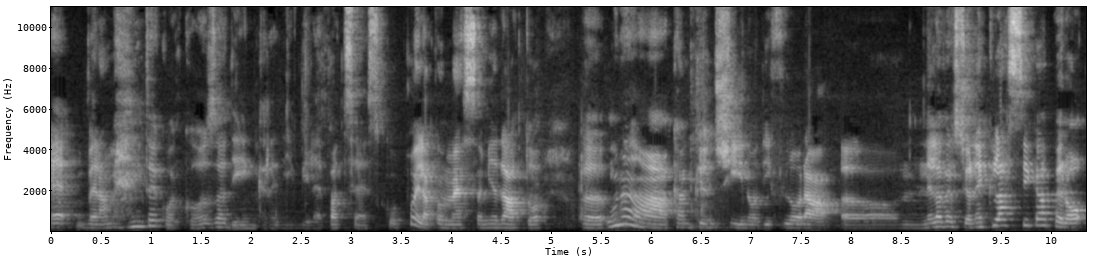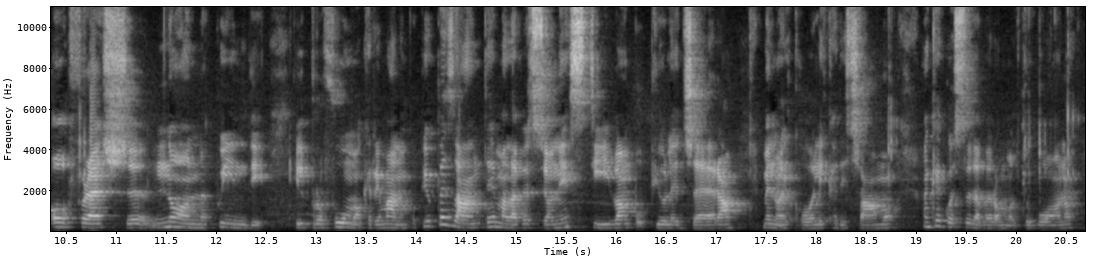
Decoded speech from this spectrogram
è veramente qualcosa di incredibile, pazzesco. Poi la commessa mi ha dato uh, una campioncino di Flora uh, nella versione classica, però o fresh, non quindi il profumo che rimane un po' più pesante, ma la versione estiva un po' più leggera, meno alcolica diciamo. Anche questo è davvero molto buono.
